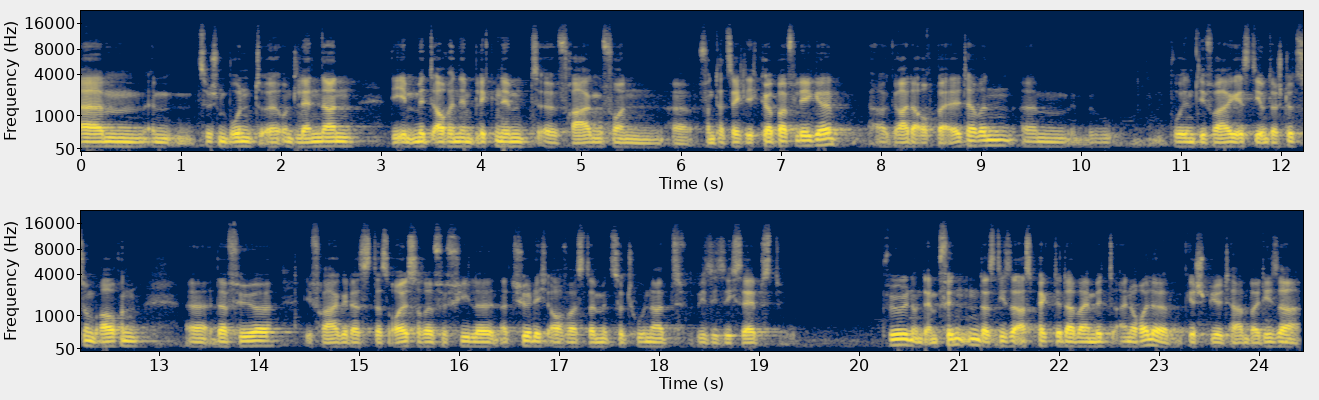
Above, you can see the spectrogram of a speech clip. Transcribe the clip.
ähm, zwischen Bund und Ländern, die eben mit auch in den Blick nimmt äh, Fragen von, äh, von tatsächlich Körperpflege, äh, gerade auch bei Älteren, ähm, wo eben die Frage ist, die Unterstützung brauchen dafür. Die Frage, dass das Äußere für viele natürlich auch was damit zu tun hat, wie sie sich selbst fühlen und empfinden, dass diese Aspekte dabei mit eine Rolle gespielt haben bei dieser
